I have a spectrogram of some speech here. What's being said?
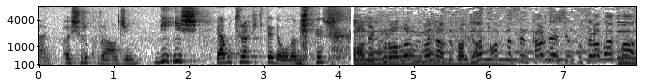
Yani aşırı kuralcıyım. Bir iş, ya bu trafikte de olabilir. Abi kurallara uyman lazım farkında mısın? Haklısın kardeşim kusura bakma.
